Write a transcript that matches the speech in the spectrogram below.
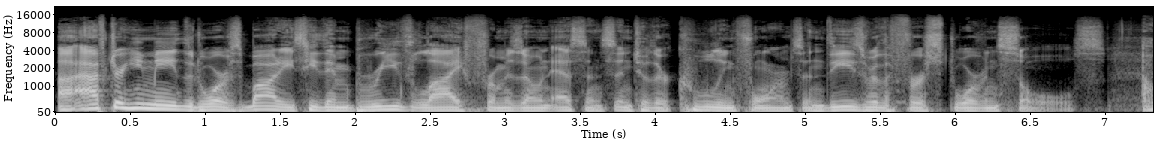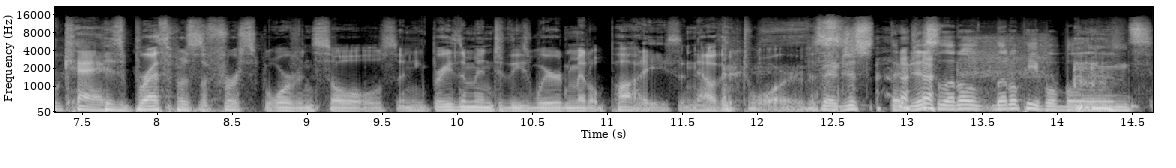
Uh, after he made the dwarves' bodies, he then breathed life from his own essence into their cooling forms, and these were the first dwarven souls. Okay. His breath was the first dwarven souls, and he breathed them into these weird metal bodies, and now they're dwarves. they're just they're just little little people balloons.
